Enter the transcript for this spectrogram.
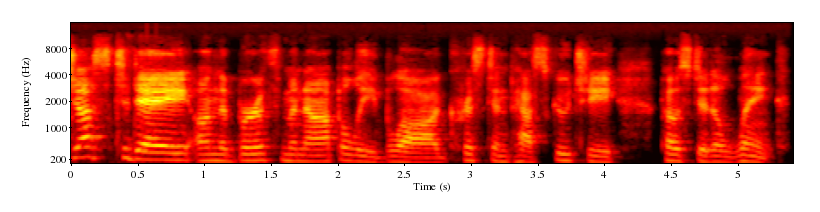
just today on the birth monopoly blog kristen pascucci posted a link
